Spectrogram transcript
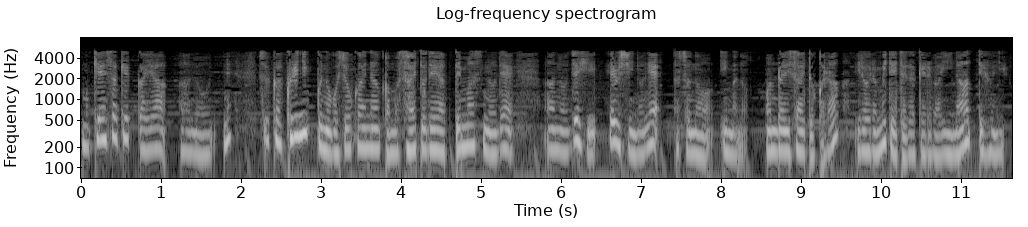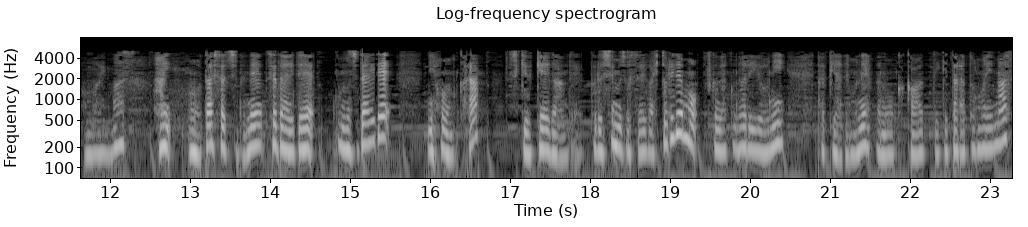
もう検査結果やあの、ね、それからクリニックのご紹介なんかもサイトでやってますのであのぜひヘルシーのねその今のオンラインサイトからいろいろ見ていただければいいなっていうふうに思います。はい、もう私たちのね世代でこの時代で日本から子宮頸がんで苦しむ女性が一人でも少なくなるようにパピアでもねあの関わっていけたらと思います。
